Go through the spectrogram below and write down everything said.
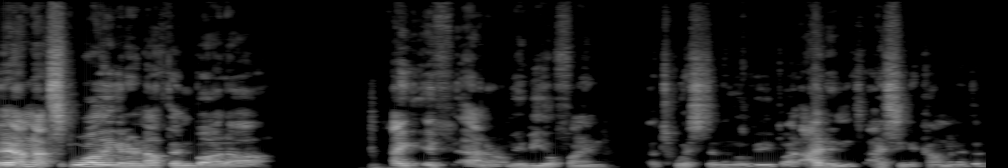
I'm not spoiling it or nothing, but uh, I if I don't know, maybe you'll find a twist in the movie, but I didn't. I seen it coming at the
